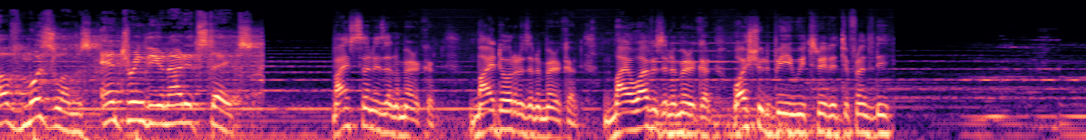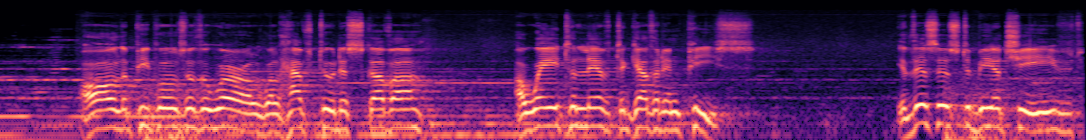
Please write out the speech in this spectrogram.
of Muslims entering the United States. My son is an American. My daughter is an American. My wife is an American. Why should be we treated differently? All the peoples of the world will have to discover a way to live together in peace. If this is to be achieved,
